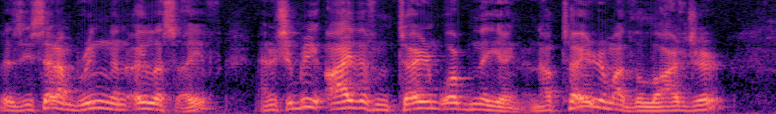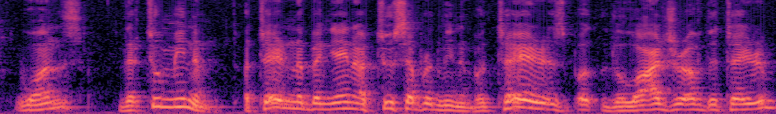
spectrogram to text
As he said, I'm bringing an oilas oif, and it should be either from toirim or bnei ayena. Now, toirim are the larger ones. They're two minim. A toir and a ben are two separate minim, but toir is the larger of the toirim,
